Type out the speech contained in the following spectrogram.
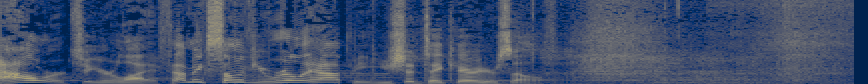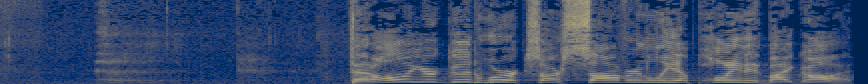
hour to your life. That makes some of you really happy. You should take care of yourself. that all your good works are sovereignly appointed by God.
